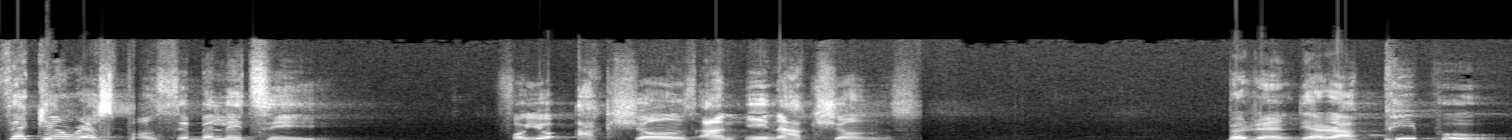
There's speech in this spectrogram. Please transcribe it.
Taking responsibility for your actions and inactions. Brethren, there are people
